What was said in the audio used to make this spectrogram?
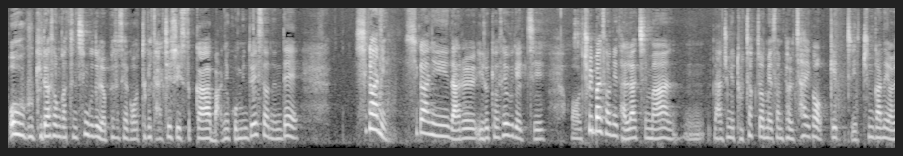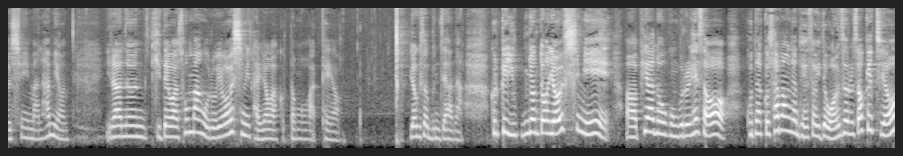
어우 그 기라성 같은 친구들 옆에서 제가 어떻게 잘 칠 수 있을까 많이 고민도 했었는데 시간이 시간이 나를 일으켜 세우겠지. 어, 출발선이 달랐지만 음, 나중에 도착점에선 별 차이가 없겠지. 중간에 열심히만 하면. 이라는 기대와 소망으로 열심히 달려갔던 것 같아요. 여기서 문제 하나. 그렇게 6년 동안 열심히 어, 피아노 공부를 해서 고등학교 3학년 돼서 이제 원서를 썼겠지요?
